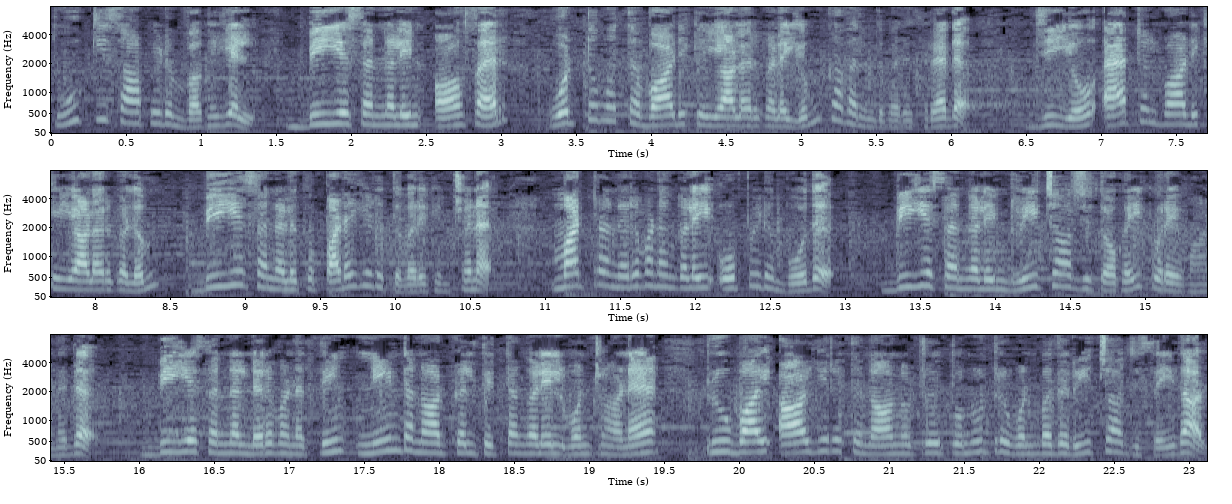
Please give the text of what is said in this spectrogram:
தூக்கி சாப்பிடும் வகையில் பிஎஸ்என்எல்லின் ஆஃபர் ஒட்டுமொத்த வாடிக்கையாளர்களையும் கவர்ந்து வருகிறது. ஜியோ ஏர்டெல் வாடிக்கையாளர்களும் பிஎஸ்என்எல்லுக்கு படையெடுத்து வருகின்றனர். மற்ற நிறுவனங்களை ஒப்பிடும்போது பிஎஸ்என்எல்லின் ரீசார்ஜ் தொகை குறைவானது. பிஎஸ்என்எல் நிறுவனத்தின் நீண்ட நாட்கள் திட்டங்களில் ஒன்றான ரூபாய் ஆயிரத்து நானூற்று தொன்னூற்று ஒன்பது ரீசார்ஜ் செய்தால்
